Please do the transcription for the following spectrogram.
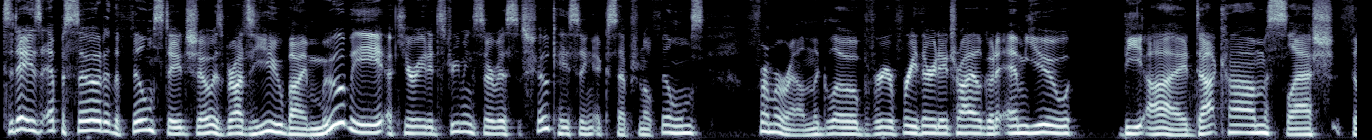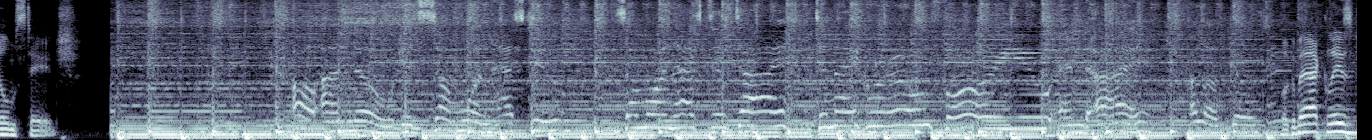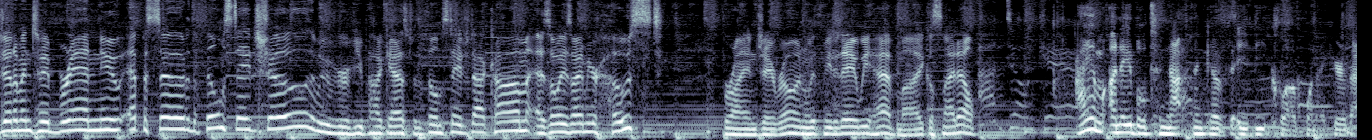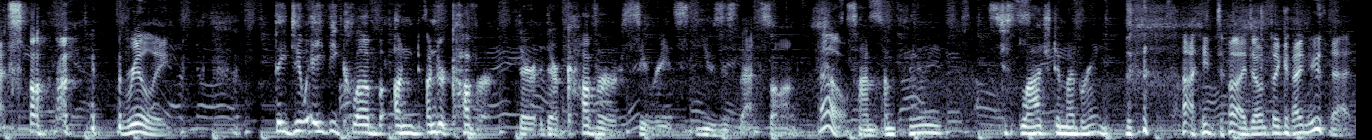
Today's episode of the Film Stage Show is brought to you by Mubi, a curated streaming service showcasing exceptional films from around the globe. For your free 30-day trial, go to mubi.com slash filmstage. All I know is someone has to, someone has to Welcome back, ladies and gentlemen, to a brand new episode of the Film Stage Show, the movie review podcast for thefilmstage.com. As always, I'm your host, Brian J. Roan. With me today, we have Michael Snydel. I don't care. I am unable to not think of AV Club when I hear that song. Really? they do AV Club un- Undercover. Their their cover series uses that song. Oh, So I'm, I'm very. It's just lodged in my brain. I don't, I don't think I knew that.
